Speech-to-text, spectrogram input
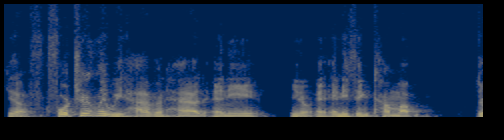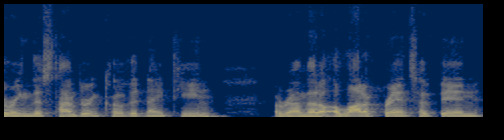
Yeah, fortunately we haven't had any, you know, anything come up during this time during COVID-19 around that. A lot of brands have been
